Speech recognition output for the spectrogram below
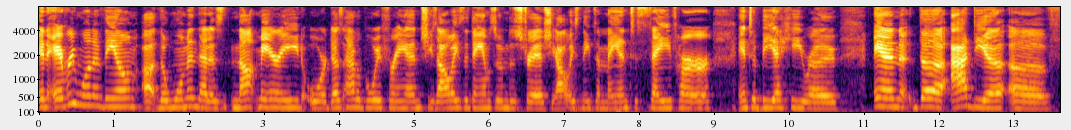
And every one of them, uh, the woman that is not married or doesn't have a boyfriend, she's always the damsel in distress. She always needs a man to save her and to be a hero. And the idea of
